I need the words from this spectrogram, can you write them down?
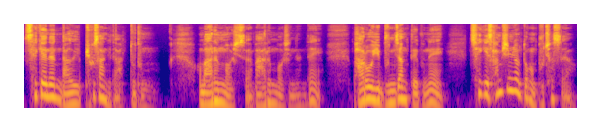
세계는 나의 표상이다. 두둥. 어, 말은 멋있어요. 말은 멋있는데 바로 이 문장 때문에 책이 30년 동안 묻혔어요.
